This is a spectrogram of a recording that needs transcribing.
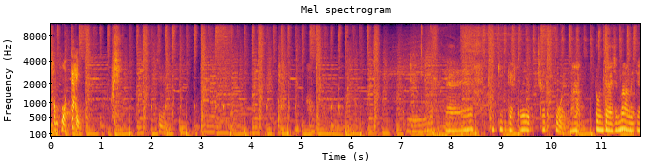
ทำหัวไก่ ใช่ไหม เมื่อกี้แกเอ้ยเชิดสวยมาก โดนใจฉันมากเลยแก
